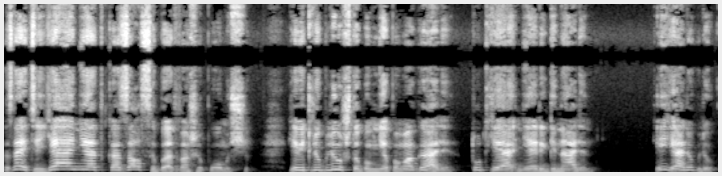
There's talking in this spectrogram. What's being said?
«Знаете, я не отказался бы от вашей помощи. Я ведь люблю, чтобы мне помогали. Тут я не оригинален. И я люблю.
